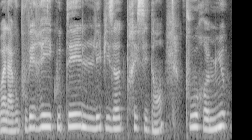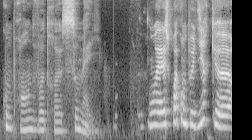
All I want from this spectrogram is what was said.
Voilà, vous pouvez réécouter l'épisode précédent pour mieux comprendre votre sommeil. Ouais, je crois qu'on peut dire que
